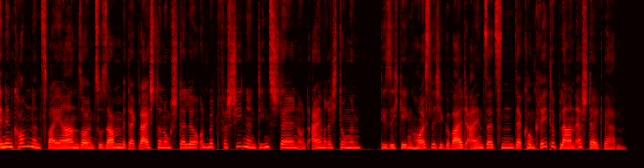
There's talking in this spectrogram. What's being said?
In den kommenden zwei Jahren sollen zusammen mit der Gleichstellungsstelle und mit verschiedenen Dienststellen und Einrichtungen, die sich gegen häusliche Gewalt einsetzen, der konkrete Plan erstellt werden.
